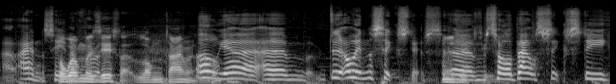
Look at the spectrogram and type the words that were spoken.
I hadn't seen. But her when was this? Like a long time ago. Oh yeah, um, oh in the sixties. Um, 60s. so about sixty,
